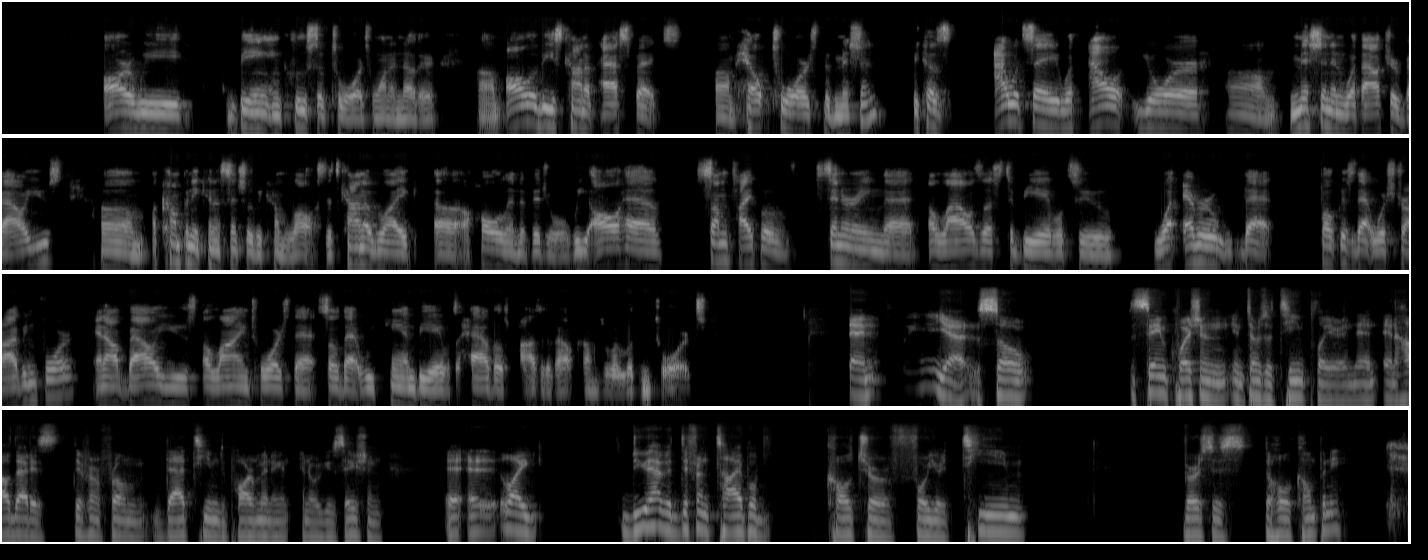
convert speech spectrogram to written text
are we being inclusive towards one another? Um, all of these kind of aspects um, help towards the mission because I would say without your um, mission and without your values, um, a company can essentially become lost. It's kind of like a, a whole individual. We all have some type of centering that allows us to be able to whatever that focus that we're striving for and our values align towards that so that we can be able to have those positive outcomes we're looking towards and yeah so same question in terms of team player and, and, and how that is different from that team department and, and organization uh, like do you have a different type of culture for your team versus the whole company?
